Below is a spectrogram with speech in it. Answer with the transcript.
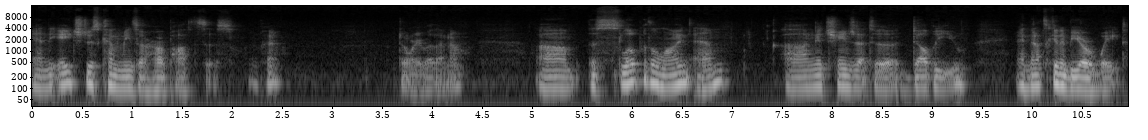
And the h just kind of means our hypothesis. Okay, Don't worry about that now. Um, the slope of the line m, uh, I'm going to change that to w. And that's going to be our weight.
